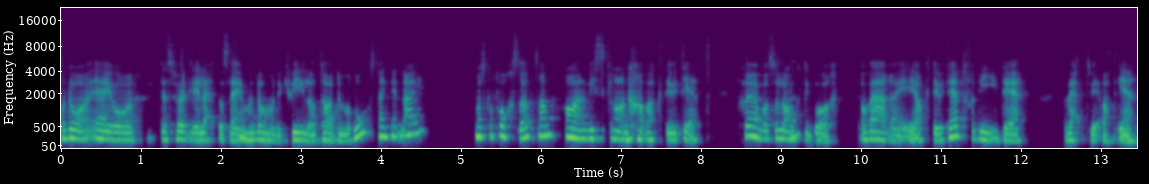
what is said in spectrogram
Og da er jo det selvfølgelig lett å si, men da må du hvile og ta det med ro. Så tenker jeg nei, man skal fortsatt sånn, ha en viss grad av aktivitet. Prøve så langt det går å være i aktivitet, fordi det vet vi at er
